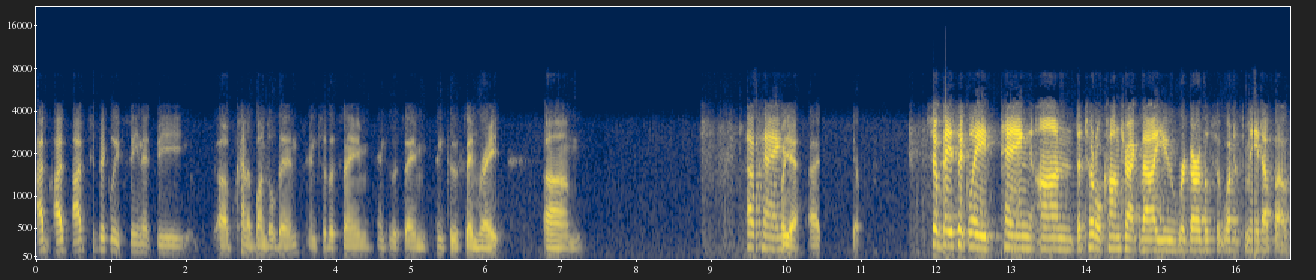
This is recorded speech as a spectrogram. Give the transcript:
I've, I've, I've typically seen it be uh, kind of bundled in into the same into the same into the same rate. Um, okay. But yeah, I, yep. So basically, paying on the total contract value, regardless of what it's made up of.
